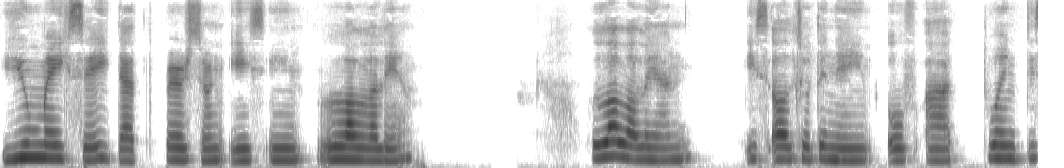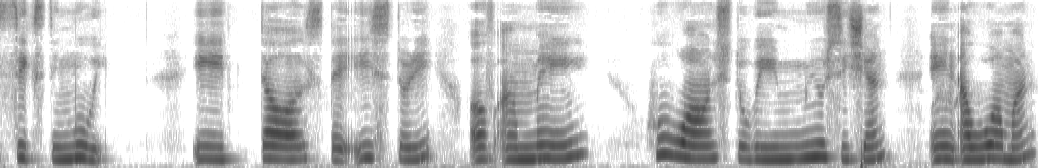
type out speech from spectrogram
You may say that person is in La La Land. La La Land is also the name of a 2016 movie. It tells the history of a man who wants to be a musician and a woman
